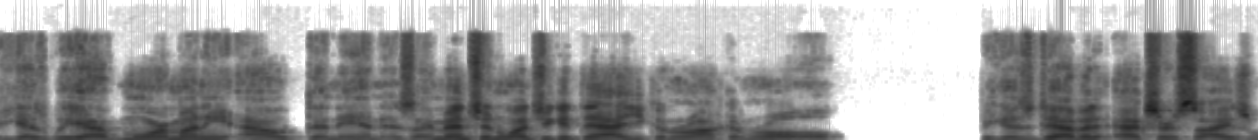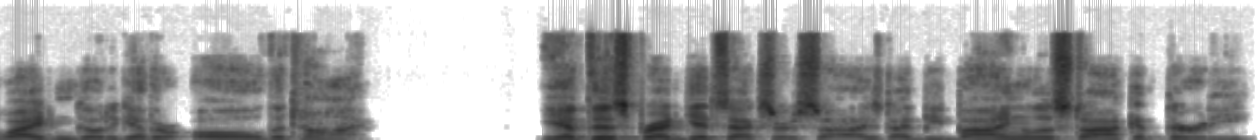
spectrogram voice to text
because we have more money out than in. As I mentioned, once you get that, you can rock and roll because debit, exercise, widen go together all the time. If this spread gets exercised, I'd be buying the stock at 30.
